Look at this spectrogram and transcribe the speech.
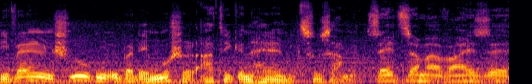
Die Wellen schlugen über dem muschelartigen Helm zusammen. Seltsamerweise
